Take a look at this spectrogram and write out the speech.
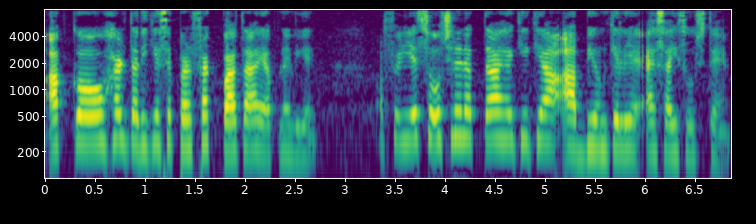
आपको हर तरीके से परफेक्ट पाता है अपने लिए। और फिर ये सोचने लगता है कि क्या आप भी उनके लिए ऐसा ही सोचते हैं।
